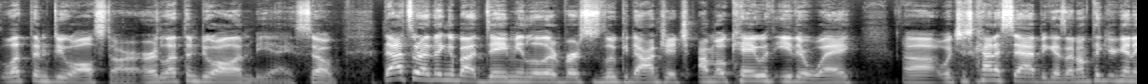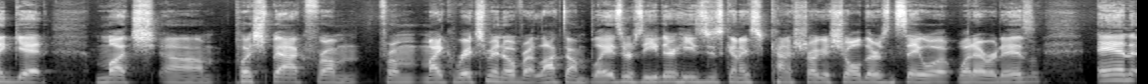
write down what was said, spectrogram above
let them do All Star or let them do All NBA. So that's what I think about Damian Lillard versus Luka Doncic. I'm okay with either way, uh, which is kind of sad because I don't think you're gonna get much um, pushback from from Mike Richmond over at Locked On Blazers either. He's just gonna kind of shrug his shoulders and say whatever it is. And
